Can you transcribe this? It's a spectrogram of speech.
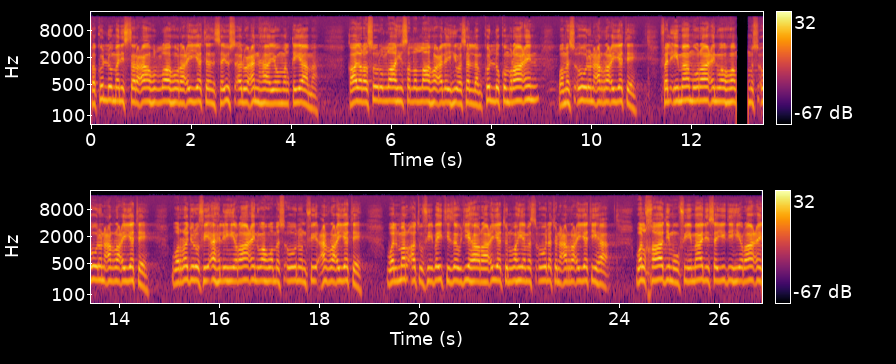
فكل من استرعاه الله رعية سيسأل عنها يوم القيامة. قال رسول الله صلى الله عليه وسلم كلكم راع ومسؤول عن رعيته فالإمام راع وهو مسؤول عن رعيته والرجل في أهله راع وهو مسؤول في عن رعيته والمرأة في بيت زوجها راعية وهي مسؤولة عن رعيتها والخادم في مال سيده راع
